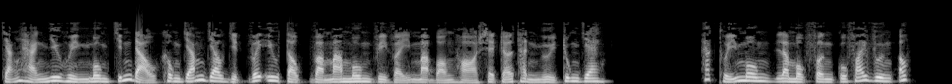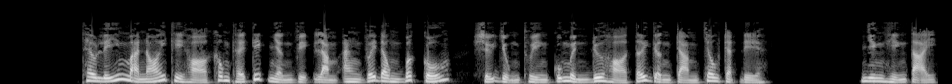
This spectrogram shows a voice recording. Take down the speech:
Chẳng hạn như huyền môn chính đạo không dám giao dịch với yêu tộc và ma môn vì vậy mà bọn họ sẽ trở thành người trung gian. Hắc Thủy Môn là một phần của phái vương ốc. Theo lý mà nói thì họ không thể tiếp nhận việc làm ăn với Đông Bất Cố, sử dụng thuyền của mình đưa họ tới gần trạm châu trạch địa. Nhưng hiện tại,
